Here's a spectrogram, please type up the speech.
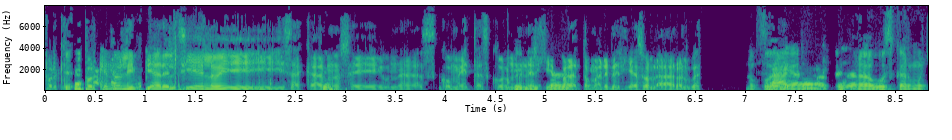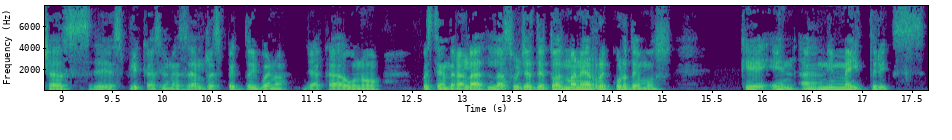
Porque, porque no limpiar el cielo y, sacar, no sé, unas cometas con energía para tomar energía solar o algo así. No podría empezar a buscar muchas eh, explicaciones al respecto y bueno, ya cada uno pues tendrá las suyas. De todas maneras, recordemos que en Animatrix,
